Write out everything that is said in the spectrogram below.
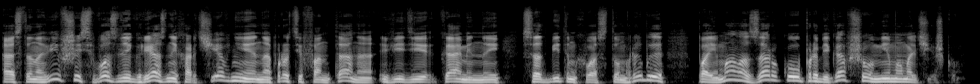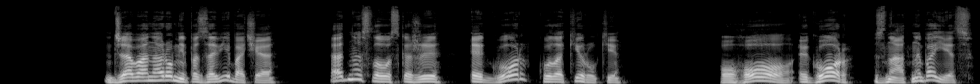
Остановившись возле грязной харчевни напротив фонтана в виде каменной с отбитым хвостом рыбы, поймала за руку пробегавшего мимо мальчишку. «Джавана Руми позови, бача. Одно слово скажи. Эгор, кулаки, руки». «Ого, Эгор, знатный боец.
